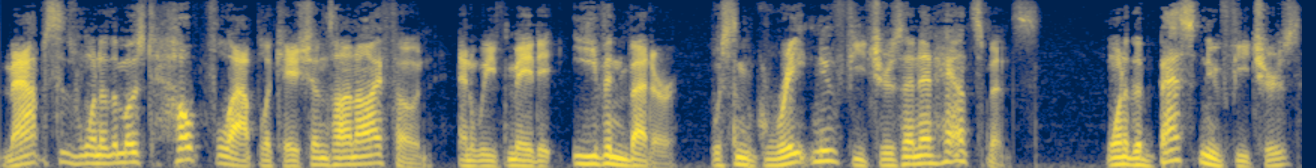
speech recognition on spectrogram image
Maps is one of the most helpful applications on iPhone, and we've made it even better with some great new features and enhancements. One of the best new features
